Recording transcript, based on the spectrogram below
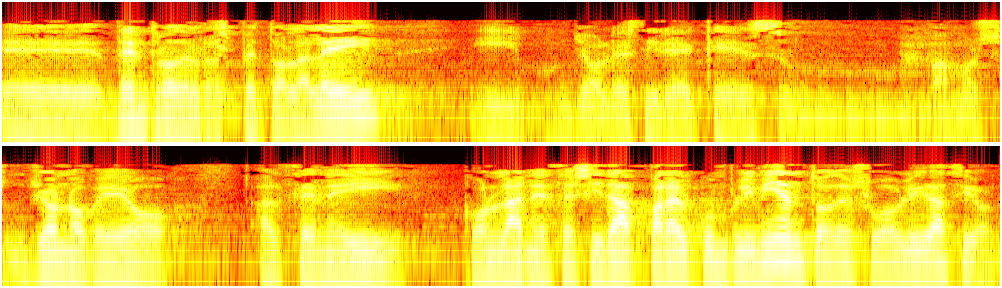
eh, dentro del respeto a la ley y yo les diré que es, vamos, yo no veo al CNI con la necesidad para el cumplimiento de su obligación,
